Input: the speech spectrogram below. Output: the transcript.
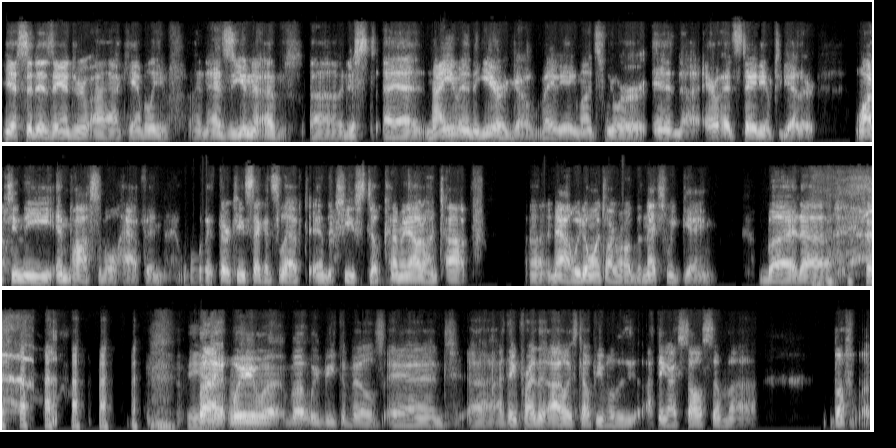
Yes, it is, Andrew. Uh, I can't believe. And as you know, uh, just uh, not even a year ago, maybe eight months, we were in uh, Arrowhead Stadium together watching the impossible happen with 13 seconds left and the Chiefs still coming out on top. Uh, now, we don't want to talk about the next week game, but uh, yeah. but we were, but we beat the Bills, and I think probably the, I always tell people that I think I saw some Buffalo,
